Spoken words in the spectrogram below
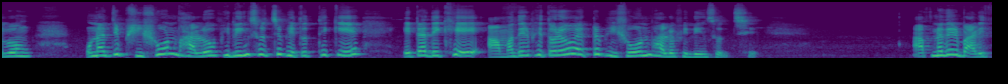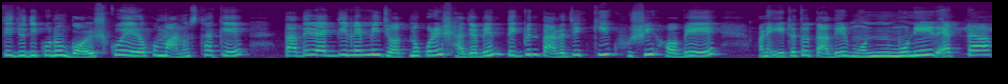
এবং ওনার যে ভীষণ ভালো ফিলিংস হচ্ছে ভেতর থেকে এটা দেখে আমাদের ভেতরেও একটা ভীষণ ভালো ফিলিংস হচ্ছে। আপনাদের বাড়িতে যদি কোনো বয়স্ক এরকম মানুষ থাকে, তাদের একদিন এমনি যত্ন করে সাজাবেন, দেখবেন তারা যে কি খুশি হবে মানে এটা তো তাদের মন, মনের একটা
